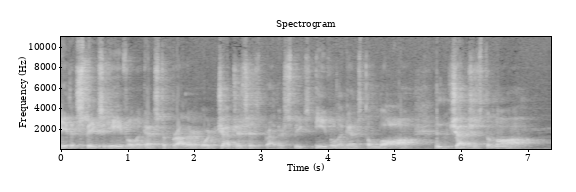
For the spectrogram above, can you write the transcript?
He that speaks evil against a brother or judges his brother speaks evil against the law and judges the law.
